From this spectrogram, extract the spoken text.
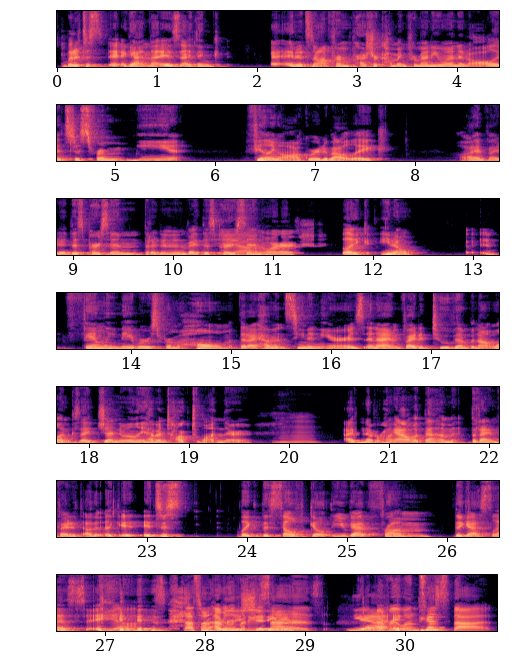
But it just again, that is, I think, and it's not from pressure coming from anyone at all. It's just from me feeling awkward about like, I invited this person, but I didn't invite this person, Yeah. or like, you know, family neighbors from home that I haven't seen in years, and I invited two of them, but not one because I genuinely haven't talked to one. They're mm-hmm. I've never hung out with them, but I invited other. Like it, it's just like the self guilt that you get from the guest list. Yeah, that's what really everybody shitty. says. Yeah, everyone because, says that.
